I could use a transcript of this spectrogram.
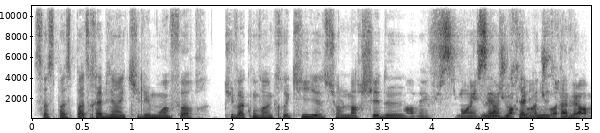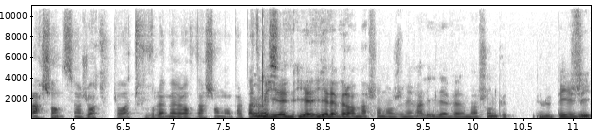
ça se passe pas très bien et qu'il est moins fort, tu vas convaincre qui sur le marché de. Non, mais Simon, c'est un joueur qui aura toujours la valeur marchande. C'est un joueur qui aura toujours la valeur marchande. On parle pas de il, y a, la valeur marchande en général, il y a la valeur marchande que le PSG,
